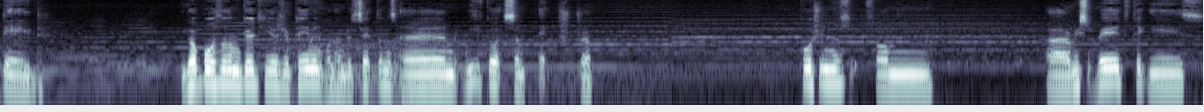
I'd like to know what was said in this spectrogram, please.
dead. You got both of them good. Here's your payment 100 septims, and we've got some extra potions from a recent raid. Take these,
